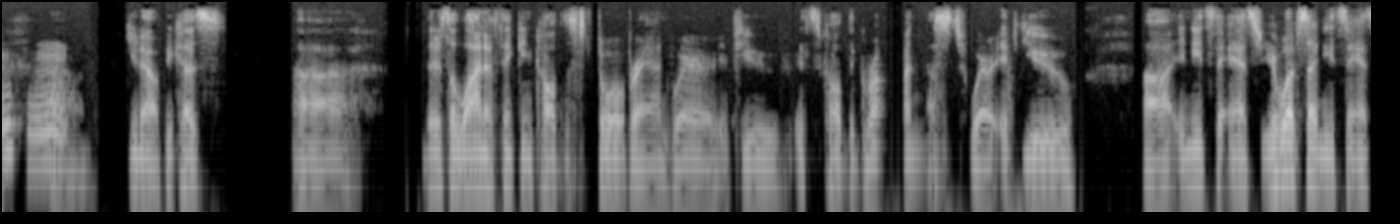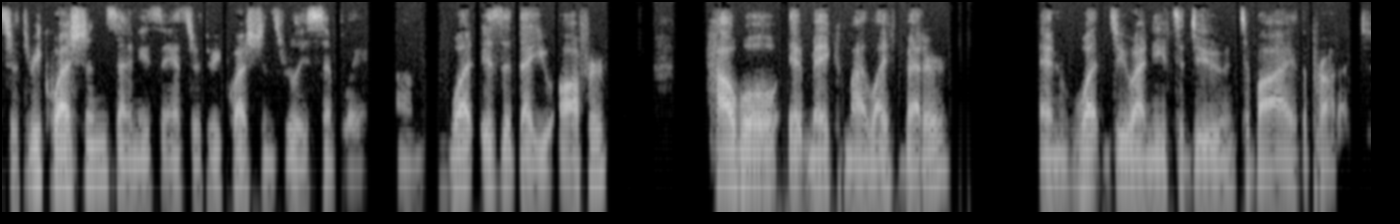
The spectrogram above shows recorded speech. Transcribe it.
Mm-hmm. Um, you know, because uh, there's a line of thinking called the StoryBrand, where if you, it's called the grunt test, where if you, uh, it needs to answer your website needs to answer three questions, and it needs to answer three questions really simply. Um, what is it that you offer? How will it make my life better? And what do I need to do to buy the product?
